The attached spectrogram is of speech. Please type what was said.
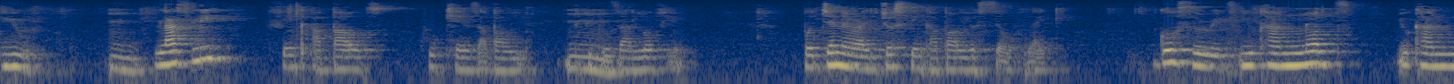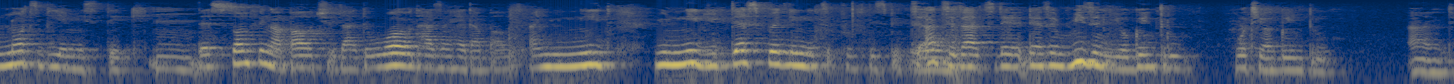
you. Mm. Lastly, think about who cares about you, the Mm. people that love you. But generally, just think about yourself. Like, go through it. You cannot, you cannot be a mistake. Mm. There's something about you that the world hasn't heard about, and you need, you need, you desperately need to prove these people. To add to that, there, there's a reason you're going through what you are going through. And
